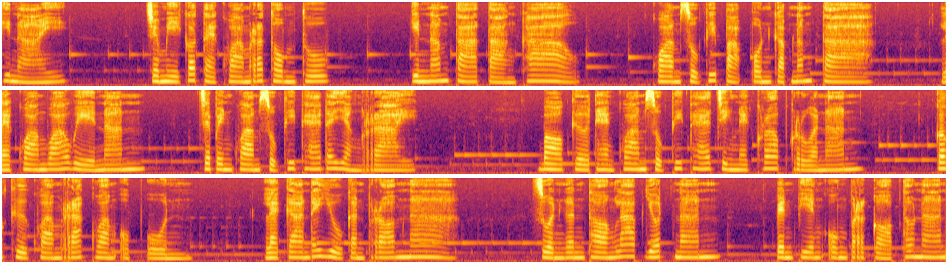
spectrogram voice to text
ที่ไหน จะมีก็แต่ความระทมทุกข์ กินน้ำตาต่างข้าว ความสุขที่ปะปนกับน้ำตา และความว้าเวนั้น จะเป็นความสุขที่แท้ได้อย่างไร บ่อเกิดแห่งความสุขที่แท้จริงในครอบครัวนั้น ก็คือความรักความอบอุ่น และการได้อยู่กันพร้อมหน้า ส่วนเงินทองลาบยศนั้น เป็นเพียงองค์ประกอบเท่านั้น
